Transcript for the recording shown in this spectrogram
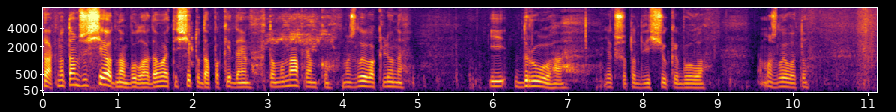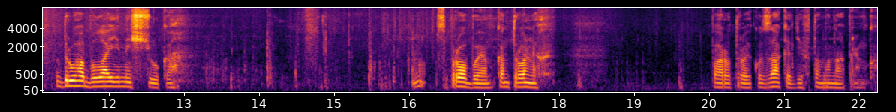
Так, ну там же ще одна була. Давайте ще туди покидаємо в тому напрямку. Можливо, клюне і друга, якщо то дві щуки було. Можливо, то друга була і не щука. Ну, спробуємо контрольних пару-тройку закидів в тому напрямку.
